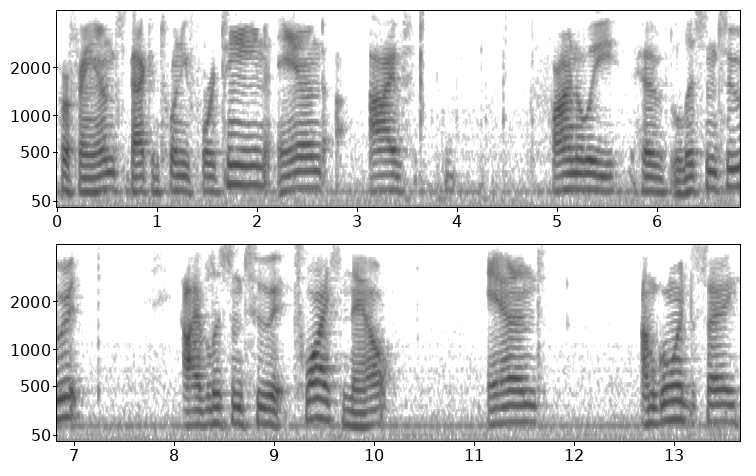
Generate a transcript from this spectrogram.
her fans back in 2014 and I've finally have listened to it. I've listened to it twice now and I'm going to say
